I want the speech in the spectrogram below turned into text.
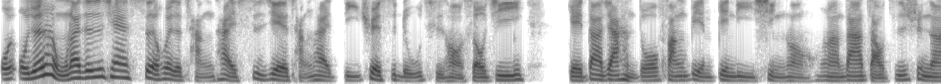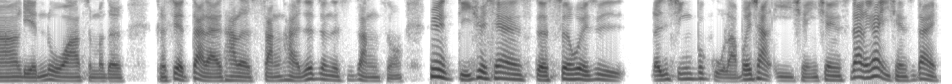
我我觉得很无奈，这是现在社会的常态，世界的常态的确是如此哈。手机给大家很多方便便利性哦，让大家找资讯啊、联络啊什么的，可是也带来它的伤害，这真的是这样子哦。因为的确现在的社会是人心不古啦，不会像以前以前时代，你看以前时代。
